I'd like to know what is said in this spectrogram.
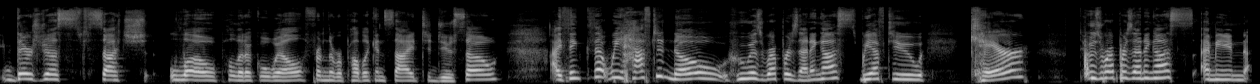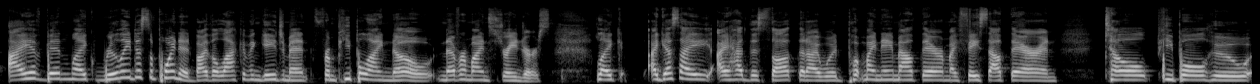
there's just such low political will from the Republican side to do so. I think that we have to know who is representing us. We have to care who's representing us. I mean, I have been like really disappointed by the lack of engagement from people I know, never mind strangers. Like, I guess I I had this thought that I would put my name out there, my face out there and tell people who,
